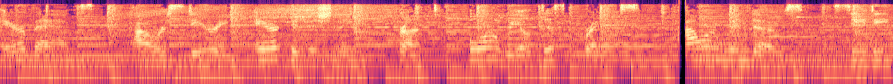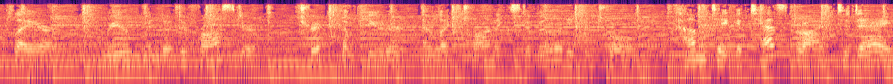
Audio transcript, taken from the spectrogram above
airbags, power steering, air conditioning, front, four-wheel disc brakes, power windows, CD player, rear window defroster, trip computer, electronic stability control. Come take a test drive today.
